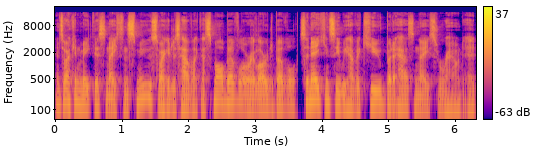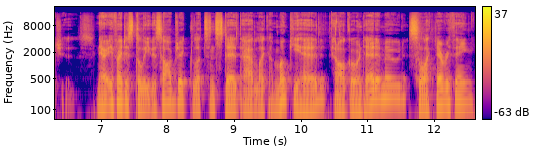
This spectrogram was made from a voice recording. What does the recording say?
And so I can make this nice and smooth, so I could just have like a small bevel or a large bevel. So now you can see we have a cube, but it has nice round edges. Now if I just delete this object, let's instead add like a monkey head, and I'll go into edit mode, select everything,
